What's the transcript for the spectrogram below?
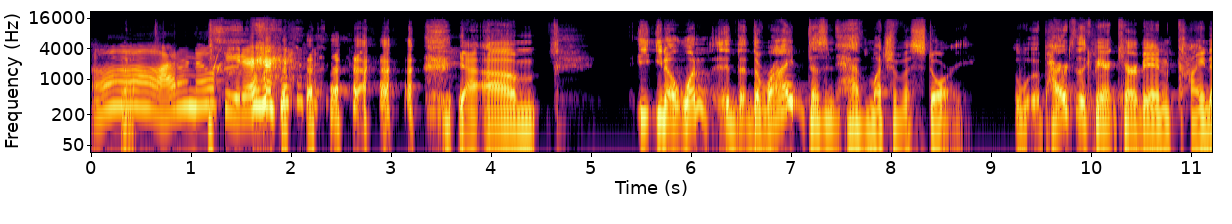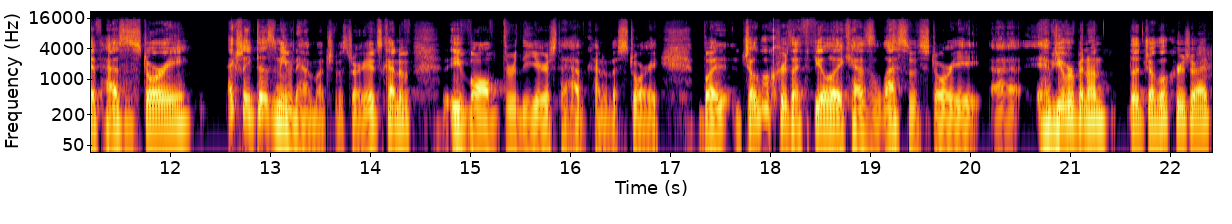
Oh, no. I don't know, Peter. yeah. Um, you know, one the, the ride doesn't have much of a story Pirates of the Caribbean kind of has a story. Actually, it doesn't even have much of a story. It's kind of evolved through the years to have kind of a story. But Jungle Cruise, I feel like, has less of a story. Uh, have you ever been on the Jungle Cruise ride?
